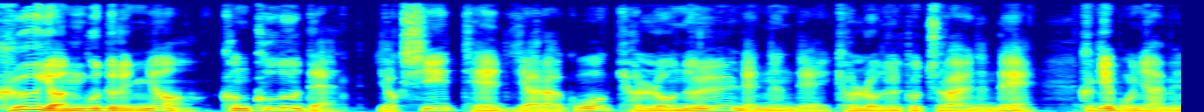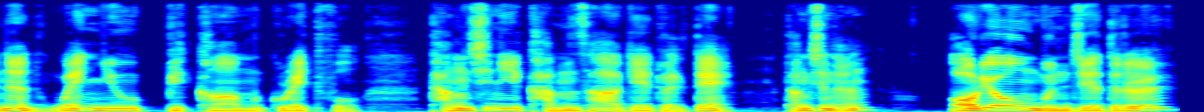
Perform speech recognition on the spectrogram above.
그 연구들은요, conclude that 역시 that이야라고 결론을 냈는데 결론을 도출하였는데 그게 뭐냐면은 when you become grateful 당신이 감사하게 될 때 당신은 어려운 문제들을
